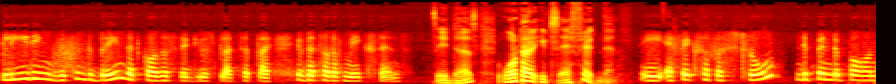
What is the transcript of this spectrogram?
bleeding within the brain that causes reduced blood supply, if that sort of makes sense. It does. What are its effects then? The effects of a stroke depend upon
